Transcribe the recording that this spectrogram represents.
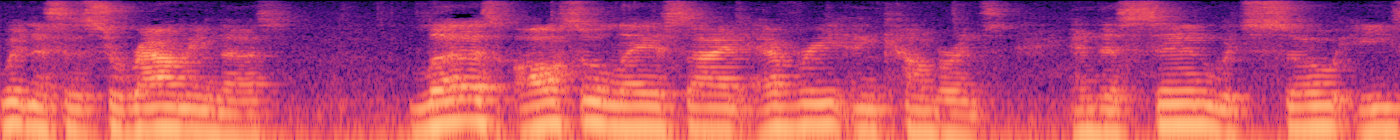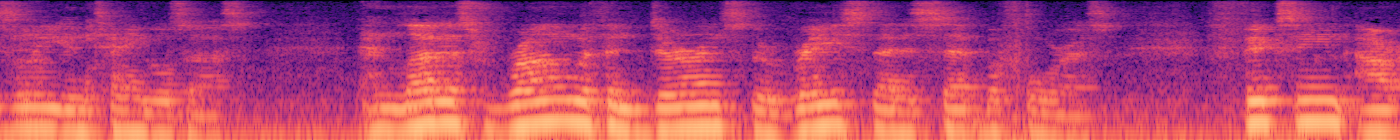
witnesses surrounding us, let us also lay aside every encumbrance and the sin which so easily entangles us. And let us run with endurance the race that is set before us, fixing our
